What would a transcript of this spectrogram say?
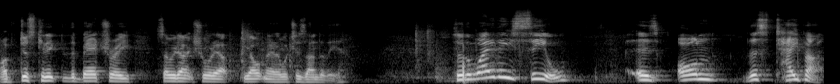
I've disconnected the battery so we don't short out the alternator, which is under there. So the way these seal is on this taper.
